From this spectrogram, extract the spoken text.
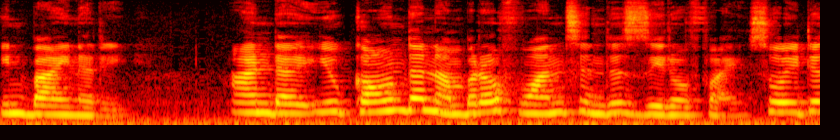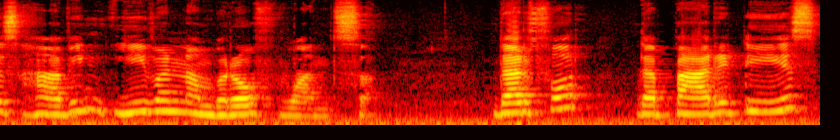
in binary. And uh, you count the number of ones in this 0 5 so it is having even number of ones. Therefore the parity is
